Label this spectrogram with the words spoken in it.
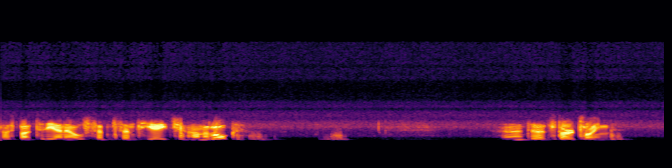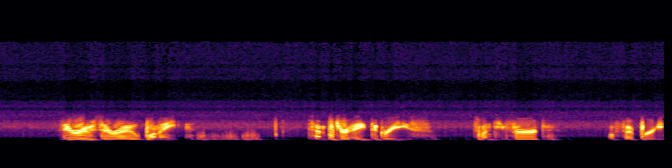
goes back to the NR770H analog. And uh, start time 0018. Temperature 8 degrees. 23rd of February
